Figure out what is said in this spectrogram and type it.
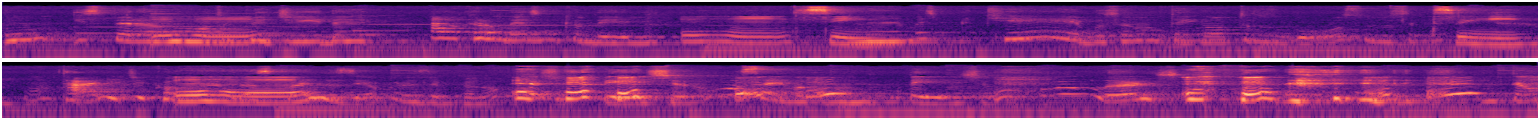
um esperando o Uhum. outro pedir, e daí, ah, eu quero o mesmo que o dele. Uhum. Sim. Né? Mas por quê? Você não tem outros gostos? Você não tem Sim. vontade de comer Uhum. outras coisas? Eu, por exemplo, eu não gosto de peixe, eu não vou sair pra comer um peixe, eu vou comer um lanche. então,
